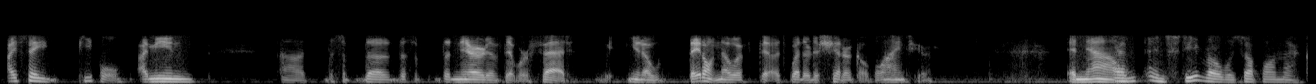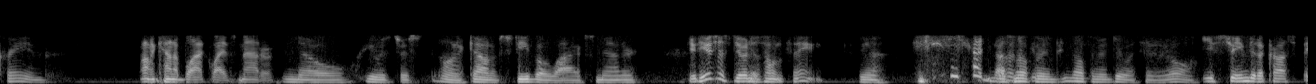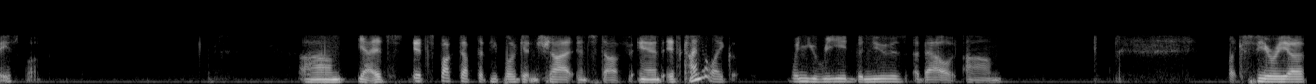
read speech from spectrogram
I say people. I mean, uh, the the the the narrative that we're fed. You know, they don't know if the, whether to shit or go blind here. And now, and and Steve-O was up on that crane. on account of Black Lives Matter, No, he was just on account of Steve-O lives matter. dude, he was just doing his own thing. Yeah, he had has nothing. to do- nothing nothing to do with it at all. you streamed it across Facebook. Um, yeah, it's it's fucked up that people are getting shot and stuff, and it's kind of like when you read the news about um, like Syria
